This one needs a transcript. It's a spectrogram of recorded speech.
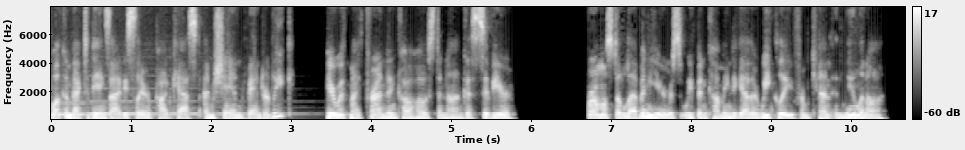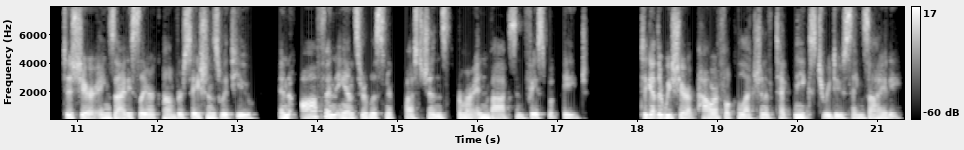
Welcome back to the Anxiety Slayer podcast. I'm Shann Vander Leek, here with my friend and co host Ananga Sivyer. For almost 11 years, we've been coming together weekly from Kent and Leelanau to share Anxiety Slayer conversations with you and often answer listener questions from our inbox and Facebook page. Together, we share a powerful collection of techniques to reduce anxiety.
